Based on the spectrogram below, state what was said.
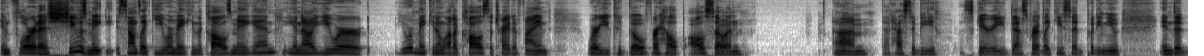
in Florida, she was making. It sounds like you were making the calls, Megan. You know, you were you were making a lot of calls to try to find where you could go for help, also, and um, that has to be scary, desperate, like you said, putting you into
